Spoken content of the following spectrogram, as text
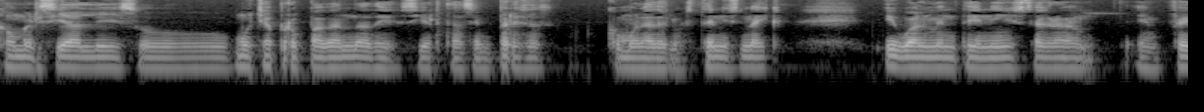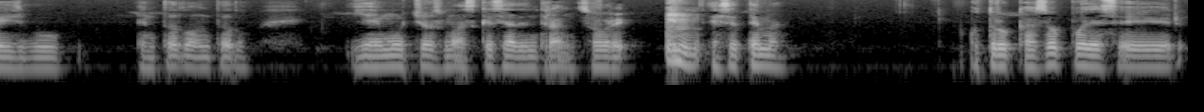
comerciales o mucha propaganda de ciertas empresas como la de los tenis Nike. Igualmente en Instagram, en Facebook, en todo, en todo. Y hay muchos más que se adentran sobre ese tema. Otro caso puede ser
